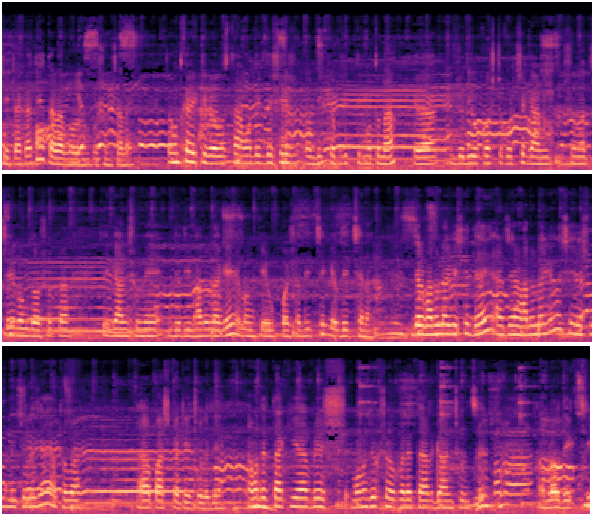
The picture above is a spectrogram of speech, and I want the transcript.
সেই টাকা দিয়ে তারা ভরণ পোষণ চালায়। চমৎকার একটি ব্যবস্থা আমাদের দেশের ভিক্ষাবৃত্তির মতো না। এরা যদিও কষ্ট করছে, গান শোনাচ্ছে এবং দর্শকরা সেই গান শুনে যদি ভালো লাগে এবং কেউ পয়সা দিচ্ছে, কেউ দিচ্ছে না। যার ভালো লাগে সে দেয়, আর যার ভালো লাগে না সে শুনে চলে যায় অথবা পাশ কাটিয়ে চলে যায়। আমাদের তাকিয়া বেশ মনোযোগ সহকারে তার গান শুনছে। আমরাও দেখছি।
